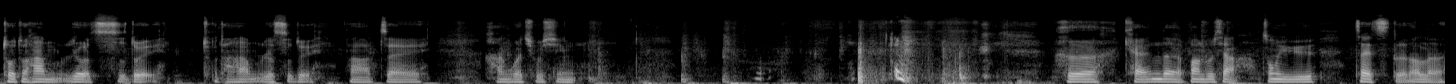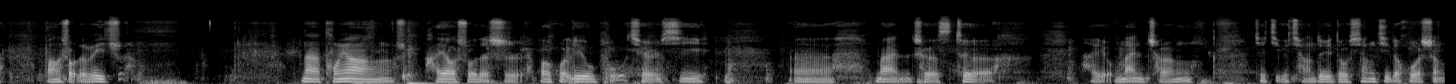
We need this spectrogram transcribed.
托特汉姆热刺队，托特汉姆热刺队啊，在韩国球星和凯恩的帮助下，终于再次得到了榜首的位置。那同样还要说的是，包括利物浦、切尔西、呃曼彻斯特，还有曼城这几个强队都相继的获胜，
